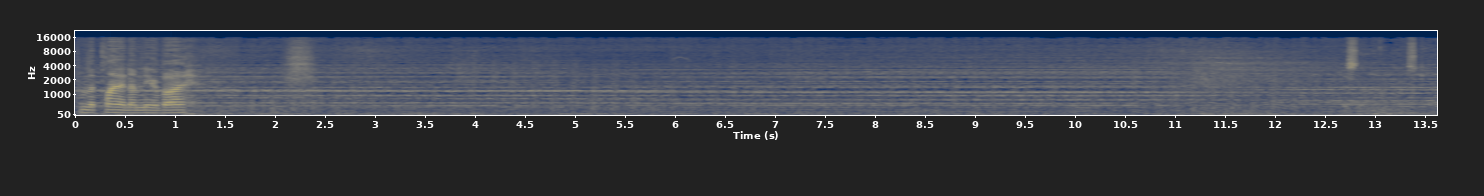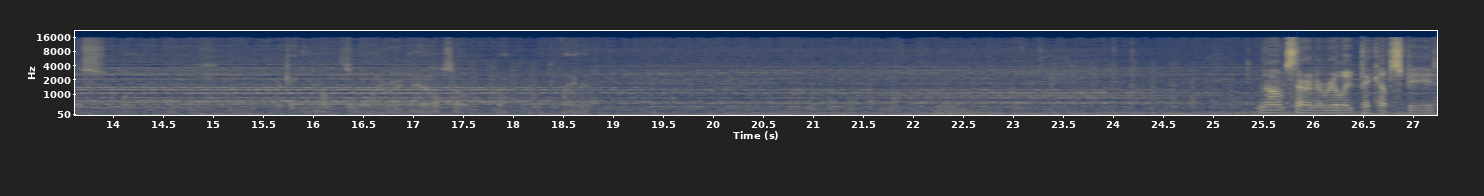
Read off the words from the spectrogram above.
from the planet I'm nearby. Not. Okay, I'm the right now, so Now I'm starting to really pick up speed.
